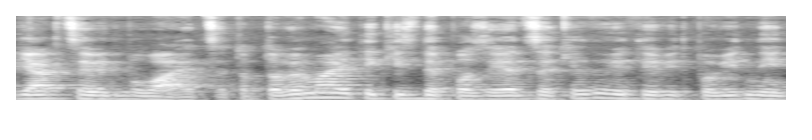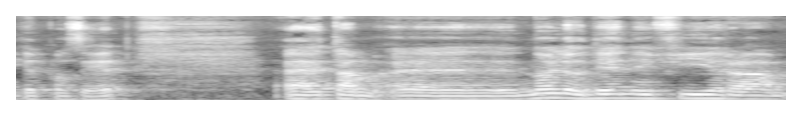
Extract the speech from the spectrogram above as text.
як це відбувається. Тобто, ви маєте якийсь депозит, закидуєте відповідний депозит. Е, Там е, 0,1 ефіра,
